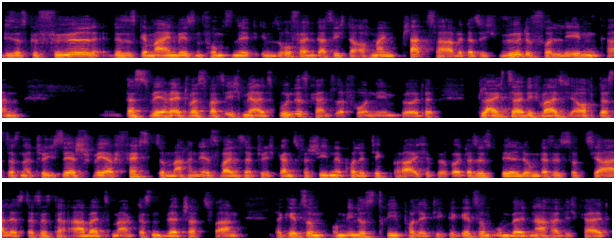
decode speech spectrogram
dieses Gefühl, dieses Gemeinwesen funktioniert insofern, dass ich da auch meinen Platz habe, dass ich würdevoll leben kann. Das wäre etwas, was ich mir als Bundeskanzler vornehmen würde. Gleichzeitig weiß ich auch, dass das natürlich sehr schwer festzumachen ist, weil es natürlich ganz verschiedene Politikbereiche berührt. Das ist Bildung, das ist Soziales, das ist der Arbeitsmarkt, das sind Wirtschaftsfragen. Da geht es um, um Industriepolitik, da geht es um Umwelt, Nachhaltigkeit.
